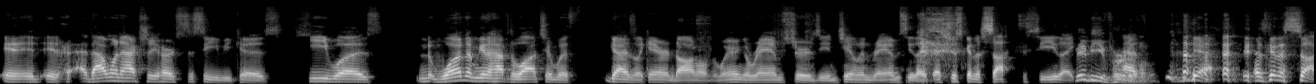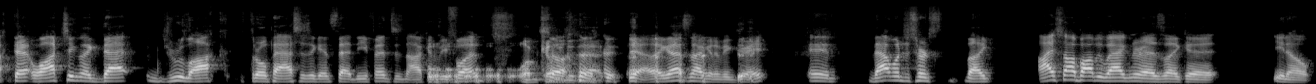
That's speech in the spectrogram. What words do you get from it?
it, it, it that one actually hurts to see because he was one. I'm gonna have to watch him with guys like Aaron Donald and wearing a Rams jersey and Jalen Ramsey. Like that's just gonna suck to see. Like Maybe you've heard of him. yeah, that's gonna suck. That watching like that Drew Lock throw passes against that defense is not gonna be fun. Oh, I'm coming to that. yeah, like that's not gonna be great. And that one just hurts. Like I saw Bobby Wagner as like a, you know,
